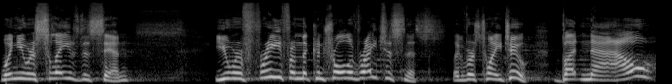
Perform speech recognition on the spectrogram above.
When you were slaves to sin, you were free from the control of righteousness. Look at verse 22. But now,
